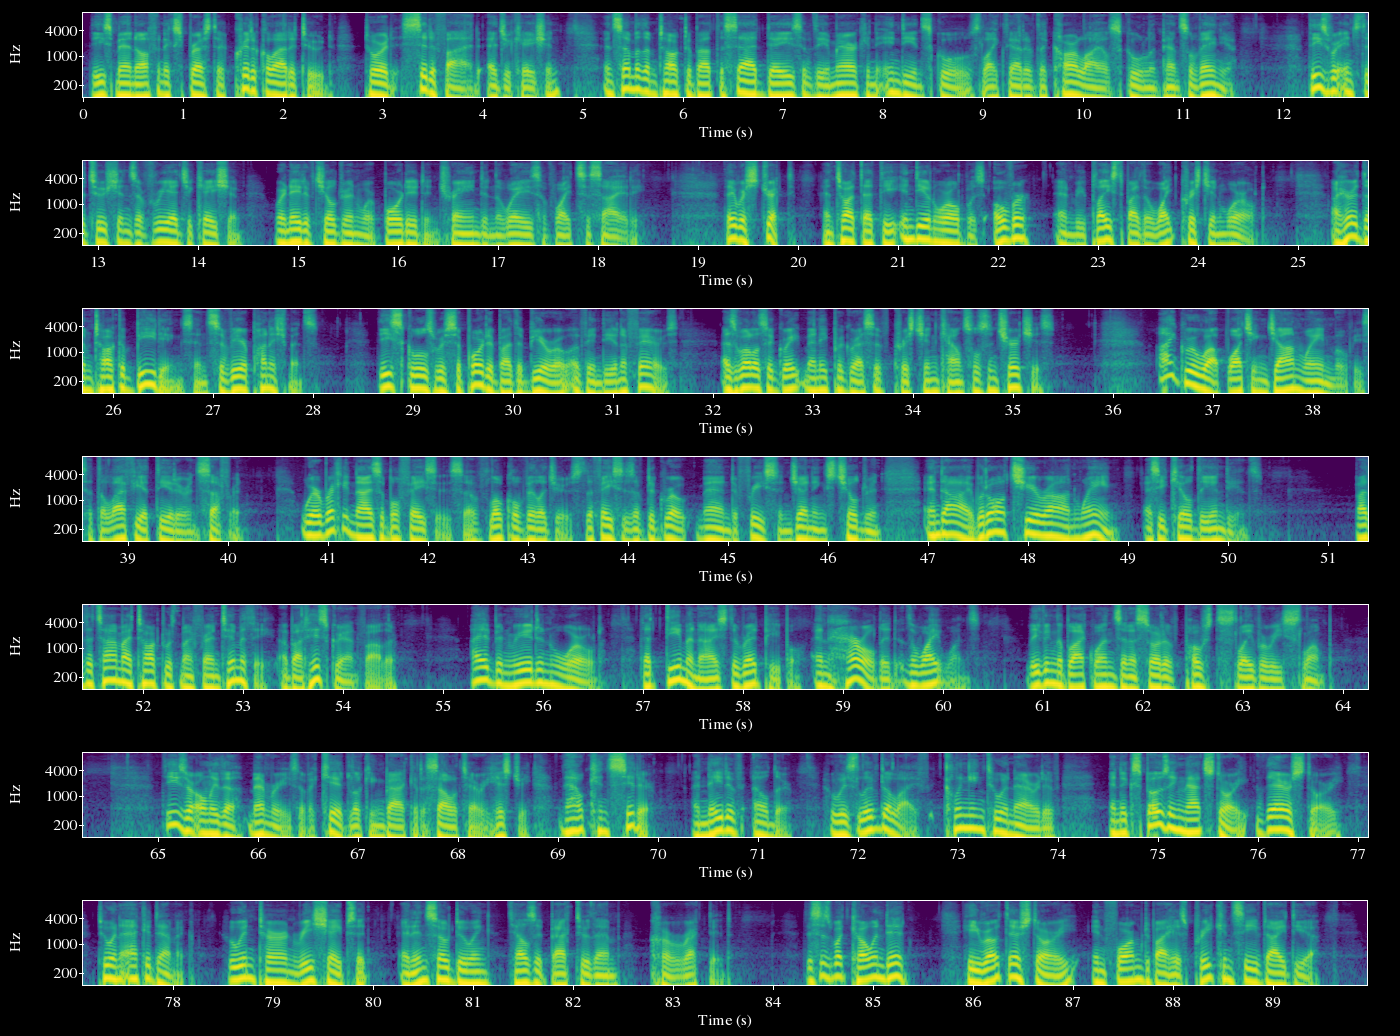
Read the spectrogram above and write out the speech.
These men often expressed a critical attitude toward citified education, and some of them talked about the sad days of the American Indian schools, like that of the Carlisle School in Pennsylvania. These were institutions of re education where Native children were boarded and trained in the ways of white society. They were strict and taught that the Indian world was over and replaced by the white Christian world. I heard them talk of beatings and severe punishments. These schools were supported by the Bureau of Indian Affairs as well as a great many progressive Christian councils and churches. I grew up watching John Wayne movies at the Lafayette Theater in Suffern, where recognizable faces of local villagers, the faces of DeGroat, Mann, DeFries, and Jennings' children, and I would all cheer on Wayne as he killed the Indians. By the time I talked with my friend Timothy about his grandfather, I had been reared in a world that demonized the red people and heralded the white ones leaving the black ones in a sort of post slavery slump. These are only the memories of a kid looking back at a solitary history. Now consider a native elder who has lived a life clinging to a narrative and exposing that story, their story, to an academic who in turn reshapes it and in so doing tells it back to them corrected. This is what Cohen did. He wrote their story informed by his preconceived idea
